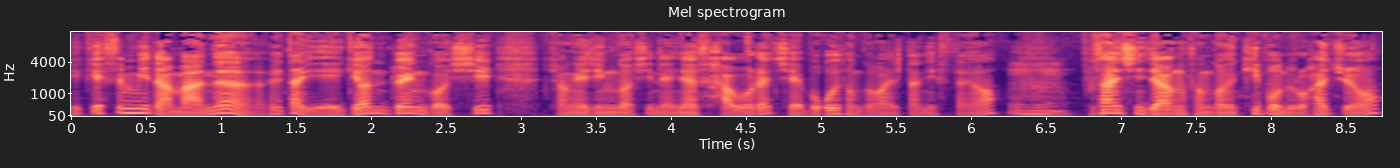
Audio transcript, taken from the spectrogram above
있겠습니다만은 일단 예견된 것이 정해진 것이 내년 4월에 재보궐 선거가 일단 있어요. 음. 부산시장 선거는 기본으로 하죠.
